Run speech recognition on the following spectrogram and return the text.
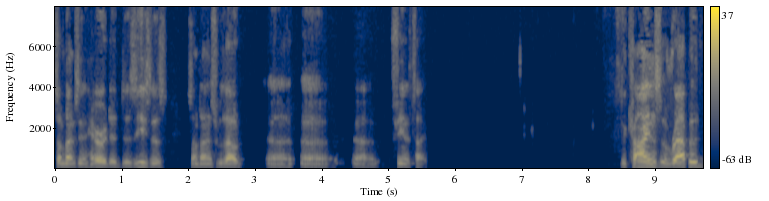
sometimes inherited diseases, sometimes without uh, uh, uh phenotype. The kinds of rapid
